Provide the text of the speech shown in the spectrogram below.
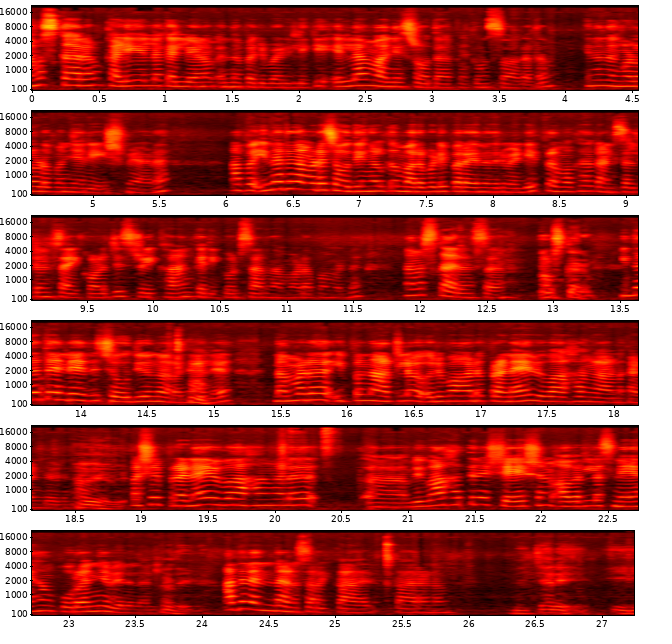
നമസ്കാരം. കളിയല്ല കല്യാണം എന്ന പരിപാടിയിലേക്ക് എല്ലാ മാന്യ ശ്രോതാക്കൾക്കും സ്വാഗതം. ഇന്ന് നിങ്ങളോടൊപ്പം ഞാൻ രേഷ്മയാണ്. അപ്പൊ ഇന്നത്തെ നമ്മുടെ ചോദ്യങ്ങൾക്ക് മറുപടി പറയുന്നതിന് വേണ്ടി പ്രമുഖ consultant psychologist Sreekhan Karikode sir നമ്മോടൊപ്പം ഉണ്ട് നമസ്കാരം സാർ. നമസ്കാരം. ഇന്നത്തെ എന്റെ ഇത് ചോദ്യം എന്ന് പറഞ്ഞാൽ നമ്മുടെ ഇപ്പൊ നാട്ടിൽ ഒരുപാട് പ്രണയ വിവാഹങ്ങളാണ് കണ്ടുവരുന്നത്. പക്ഷെ പ്രണയ വിവാഹങ്ങൾ വിവാഹത്തിന് ശേഷം അവരുടെ സ്നേഹം കുറഞ്ഞു വരുന്നുണ്ട്. അതെ. അതിനെന്താണ് സാർ കാരണം? എന്നുവെച്ചാൽ ഈ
